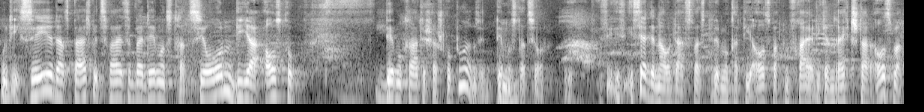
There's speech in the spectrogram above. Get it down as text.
und ich sehe, dass beispielsweise bei Demonstrationen, die ja Ausdruck demokratischer Strukturen sind, Demonstrationen. Mhm. Ist ja genau das, was Demokratie ausmacht, einen freiheitlichen Rechtsstaat ausmacht.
